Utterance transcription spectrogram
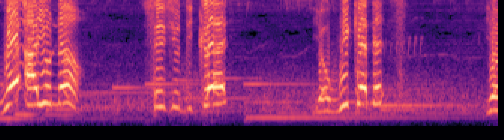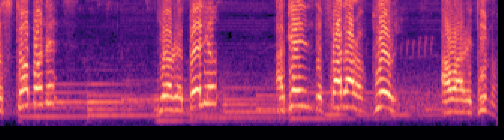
Where are you now? Since you declared your wickedness, your stubbornness, your rebellion against the Father of glory, our Redeemer.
